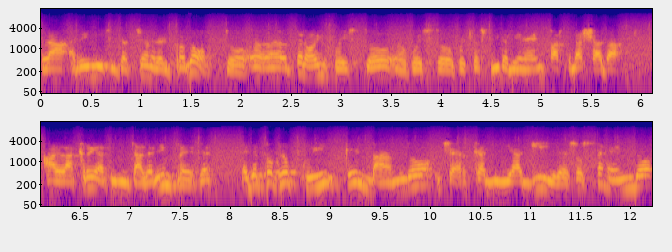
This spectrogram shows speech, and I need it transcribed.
la rivisitazione del prodotto, eh, però in questo, eh, questo, questa sfida viene in parte lasciata alla creatività delle imprese ed è proprio qui che il bando cerca di agire sostenendo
